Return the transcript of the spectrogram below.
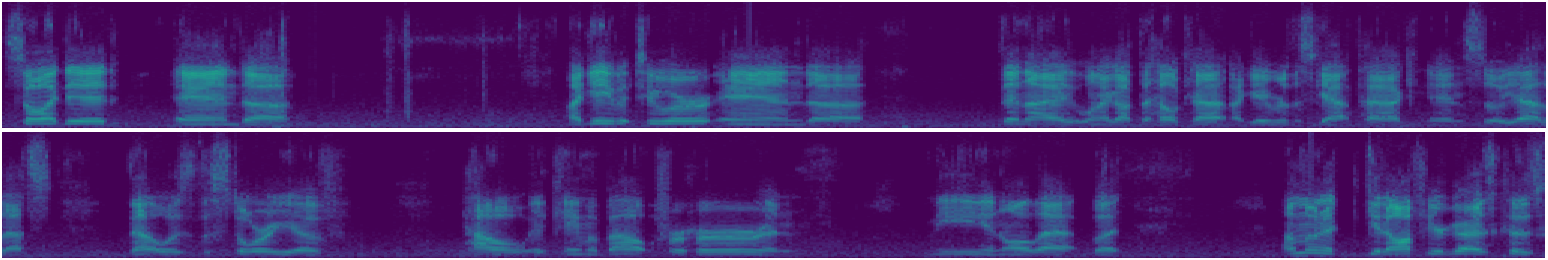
So I did, and uh, I gave it to her. And uh, then I, when I got the Hellcat, I gave her the Scat Pack. And so, yeah, that's that was the story of how it came about for her and me and all that. But I'm gonna get off here, guys, because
